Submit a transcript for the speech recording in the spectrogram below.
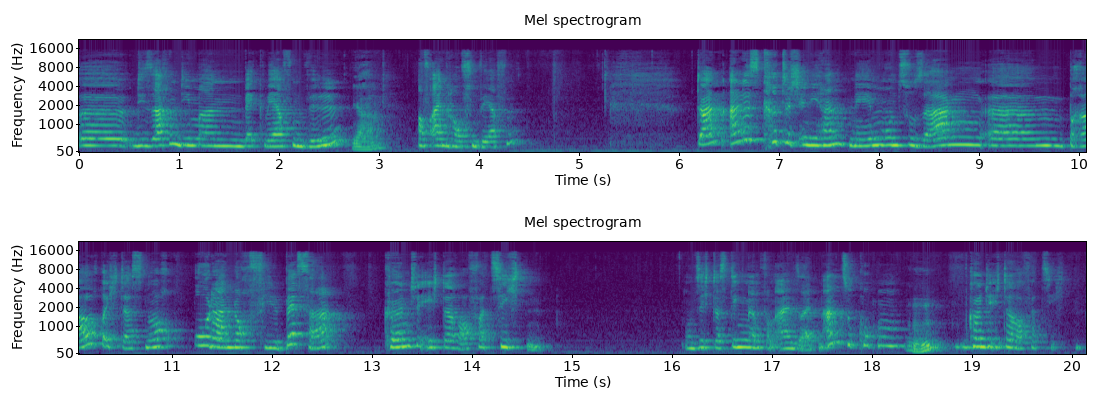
äh, die Sachen, die man wegwerfen will, Ja. auf einen Haufen werfen. Dann alles kritisch in die Hand nehmen und zu sagen, ähm, brauche ich das noch oder noch viel besser, könnte ich darauf verzichten. Und sich das Ding dann von allen Seiten anzugucken, könnte ich darauf verzichten.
